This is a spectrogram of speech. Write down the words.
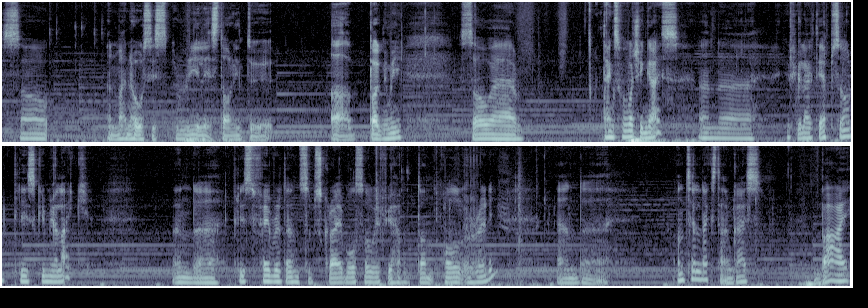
So, and my nose is really starting to uh, bug me. So, uh, thanks for watching, guys. And uh, if you liked the episode, please give me a like. And uh, please favorite and subscribe also if you haven't done all already. And uh, until next time, guys. Bye.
